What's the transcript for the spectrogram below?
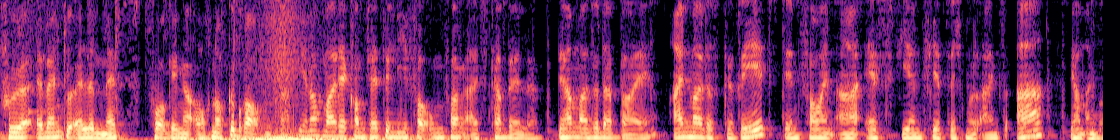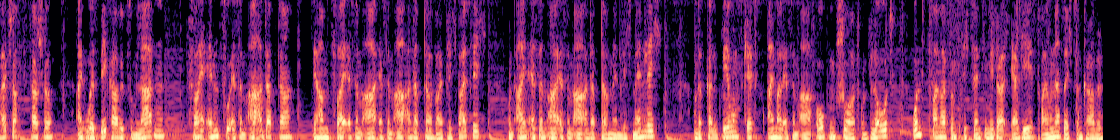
für eventuelle Messvorgänge auch noch gebrauchen kann. Hier nochmal der komplette Lieferumfang als Tabelle. Wir haben also dabei einmal das Gerät, den VNA S4401A, wir haben eine Bereitschaftstasche, ein USB-Kabel zum Laden, zwei N zu SMA-Adapter, wir haben zwei SMA-SMA-Adapter weiblich-weiblich und ein SMA-SMA-Adapter männlich-männlich und das Kalibrierungskit einmal SMA Open, Short und Load und 250 cm RG 316 Kabel.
